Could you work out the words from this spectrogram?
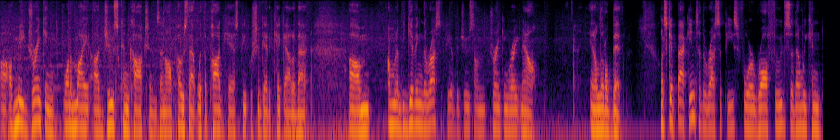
uh, of me drinking one of my uh, juice concoctions, and I'll post that with the podcast. People should get a kick out of that. Um, I'm going to be giving the recipe of the juice I'm drinking right now in a little bit. Let's get back into the recipes for raw foods so then we can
